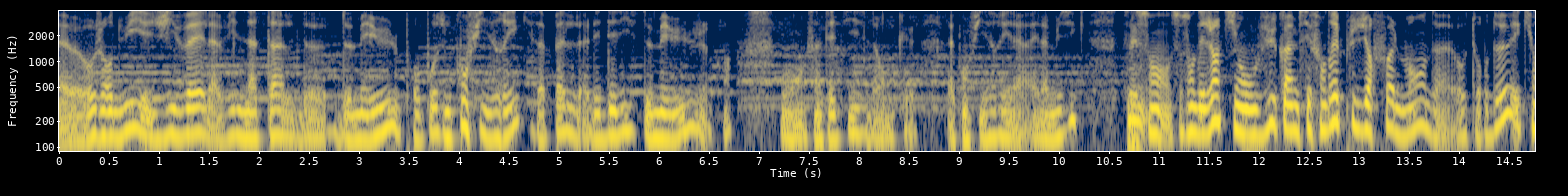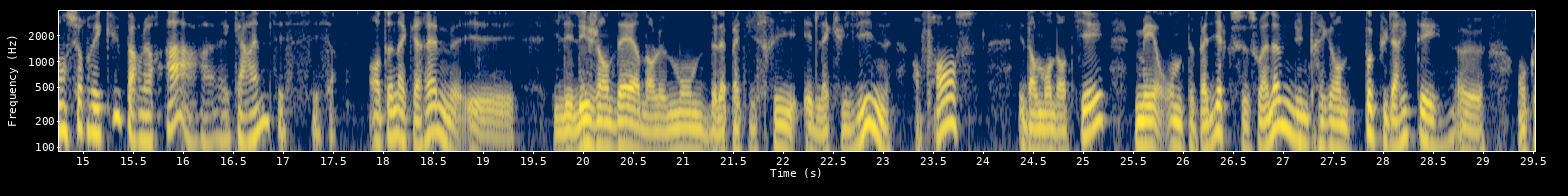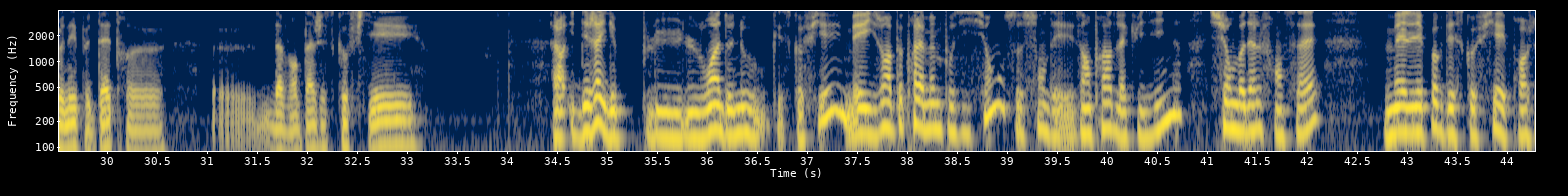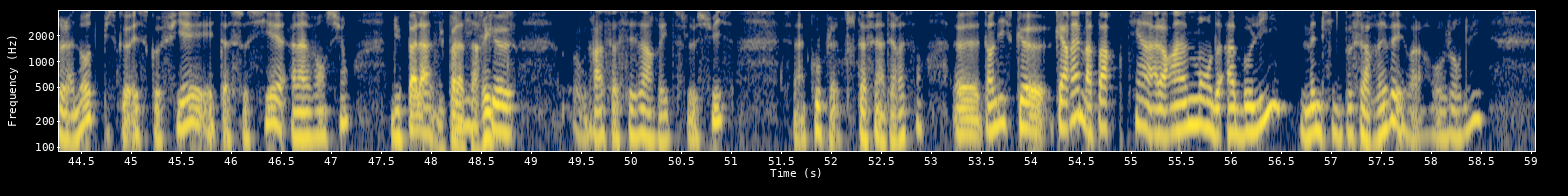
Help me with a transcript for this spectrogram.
Euh, Aujourd'hui, Givet, la ville natale de, de Méhul, propose une confiserie qui s'appelle les délices de Méhul, je crois, où on synthétise donc euh, la confiserie et la, et la musique. Ce, Mais- sont, ce sont des gens qui ont vu quand même s'effondrer plusieurs fois le monde euh, autour d'eux et qui ont survécu par leur art. Et Carême, c'est c'est ça. Antonin Carême, est- il est légendaire dans le monde de la pâtisserie et de la cuisine en France et dans le monde entier, mais on ne peut pas dire que ce soit un homme d'une très grande popularité. Euh, on connaît peut-être euh, euh, davantage Escoffier. Alors déjà, il est plus loin de nous qu'Escoffier, mais ils ont à peu près la même position. Ce sont des empereurs de la cuisine sur modèle français. Mais l'époque d'Escoffier est proche de la nôtre, puisque Escoffier est associé à l'invention du palace. Du palace à Ritz. que, grâce à César Ritz, le Suisse, c'est un couple tout à fait intéressant. Euh, tandis que Carême appartient alors à un monde aboli, même s'il peut faire rêver. Voilà, aujourd'hui,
